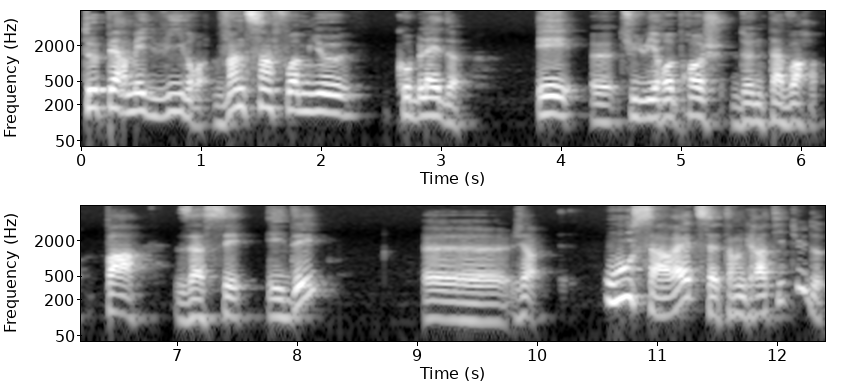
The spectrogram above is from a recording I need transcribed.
te permet de vivre 25 fois mieux qu'au bled, et euh, tu lui reproches de ne t'avoir pas assez aidé, euh, où s'arrête cette ingratitude?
